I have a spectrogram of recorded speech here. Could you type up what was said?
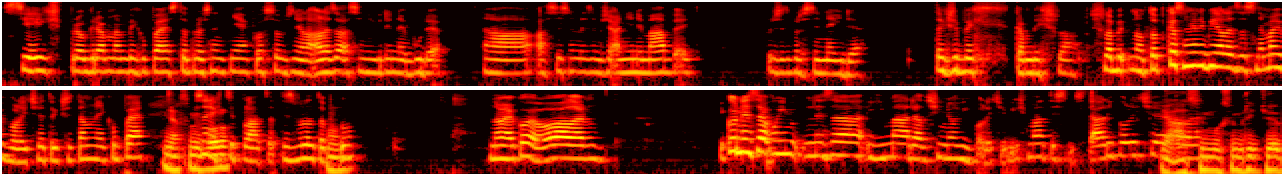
s jejichž programem bych úplně stoprocentně jako souzněla, ale to asi nikdy nebude. A asi si myslím, že ani nemá být, protože to prostě nejde. Takže bych, kam bych šla? Šla bych, no Topka se mi líbí, ale zase nemají voliče, takže tam jako úplně Já jsem se nechci plácat. Ty jsi zvolil Topku? Hmm. No jako jo, ale jako nezaují, nezajímá další nový voliče, víš, má ty svý stálý voliče, Já ale... si musím říct, že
